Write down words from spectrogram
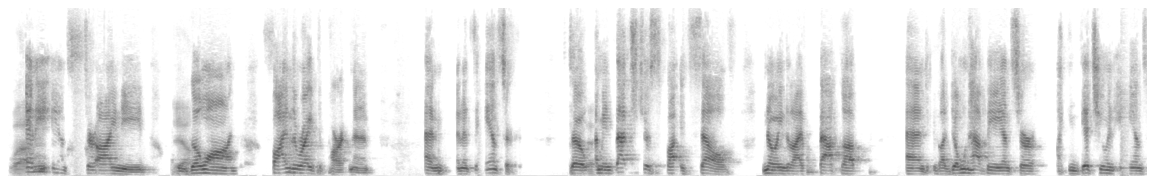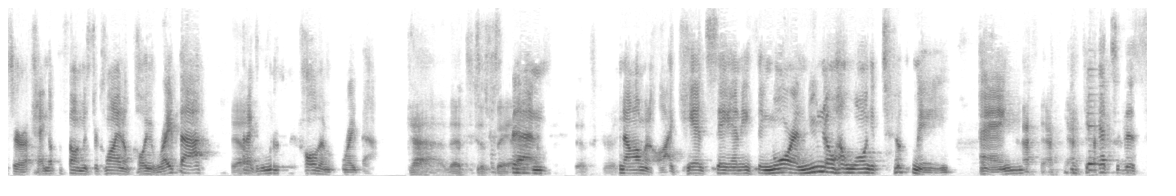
Wow. Any answer I need, yeah. go on, find the right department, and and it's answered. So, I mean, that's just by itself, knowing that I back up. And if I don't have the answer, I can get you an answer. Hank up the phone, Mr. Klein, I'll call you right back. Yeah. And I can literally call them right back. Yeah, that's just, just been that's great. Phenomenal. I can't say anything more. And you know how long it took me, Hang, to get to this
